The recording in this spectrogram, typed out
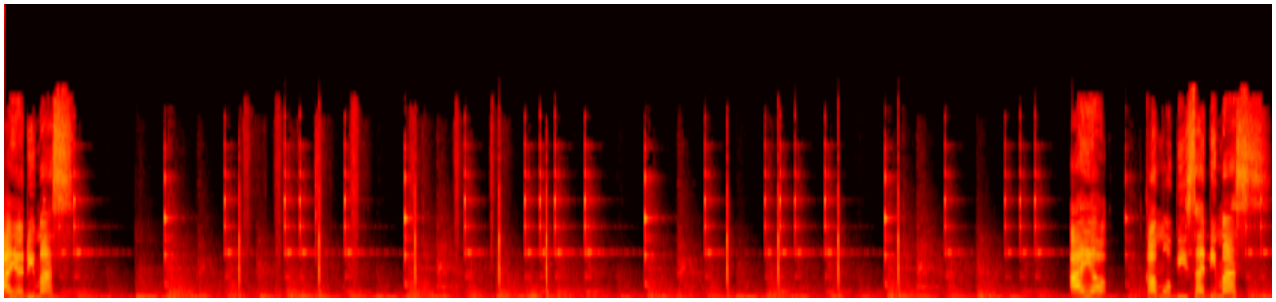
Ayo Dimas. Ayo, kamu bisa Dimas.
